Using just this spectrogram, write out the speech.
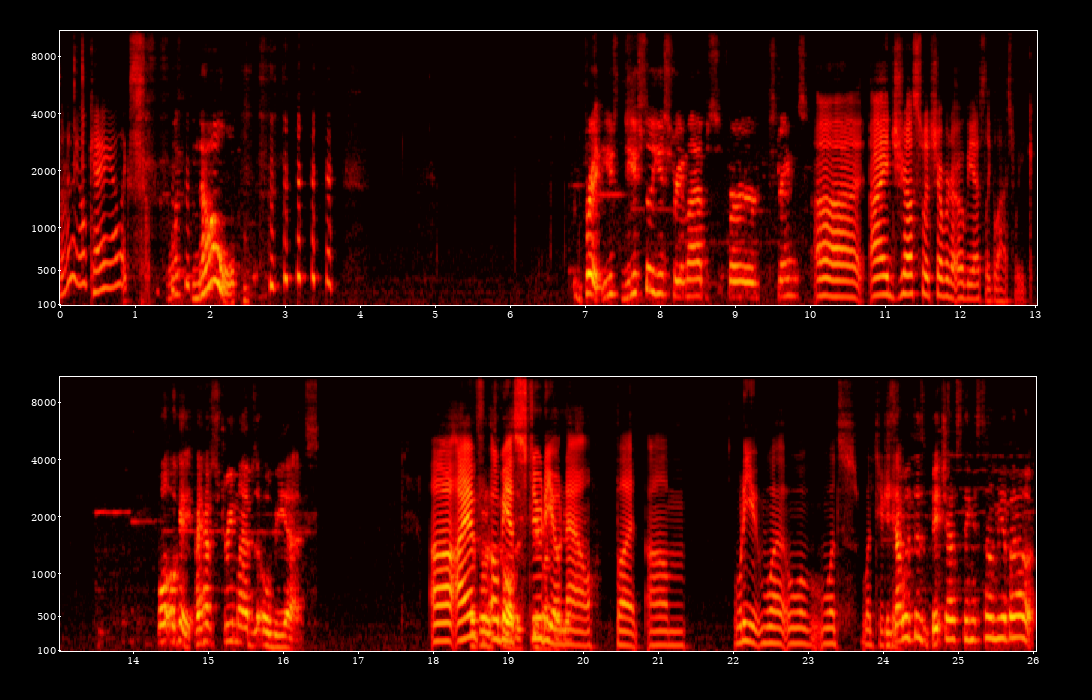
Is everything okay, Alex? What? No. Britt, you do you still use Streamlabs for streams? uh, I just switched over to OBS like last week. Well, okay, I have Streamlabs OBS. Uh, I have called, OBS Studio OBS. now, but um, what do you what, what what's what's your Is shit? that what this bitch ass thing is telling me about?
